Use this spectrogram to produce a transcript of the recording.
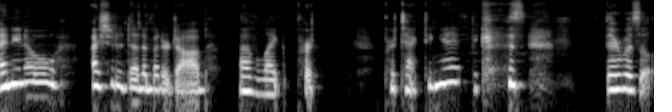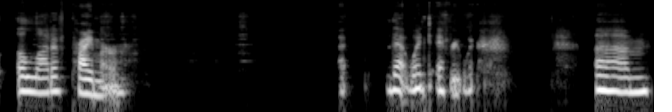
and you know I should have done a better job of like pr- protecting it because there was a, a lot of primer uh, that went everywhere. Um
